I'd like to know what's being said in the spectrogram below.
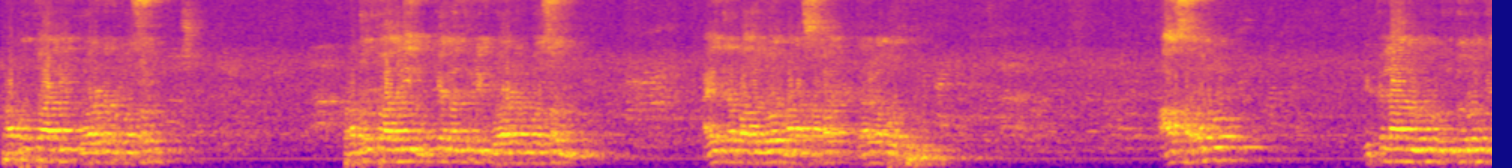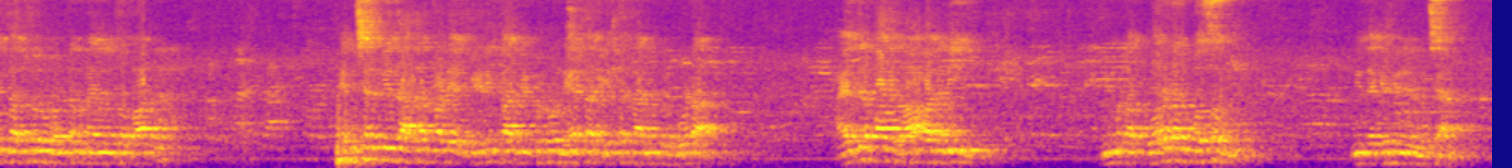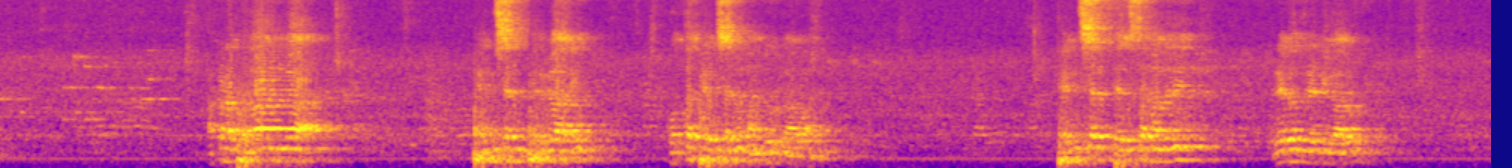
ప్రభుత్వాన్ని కోరడం కోసం ప్రభుత్వాన్ని ముఖ్యమంత్రిని కోరడం కోసం హైదరాబాద్లో మన సభ జరగబోతుంది. ఆ సభలో వికలాంగులు వృద్ధులు విద్యార్థులు ఒంటరి మహిళలతో పాటు పెన్షన్ మీద ఆధారపడే బీడీ కార్మికులు నేత గీత కార్మికులు కూడా హైదరాబాద్ రావాలని మిమ్మల్ని కోరడం కోసం మీ దగ్గర నేను వచ్చాను. అక్కడ ప్రధానంగా పెన్షన్ పెరగాలి కొత్త పెన్షన్ మంజూరు కావాలి. పెన్షన్ తెలుస్తామని రేవంత్ రెడ్డి గారు.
